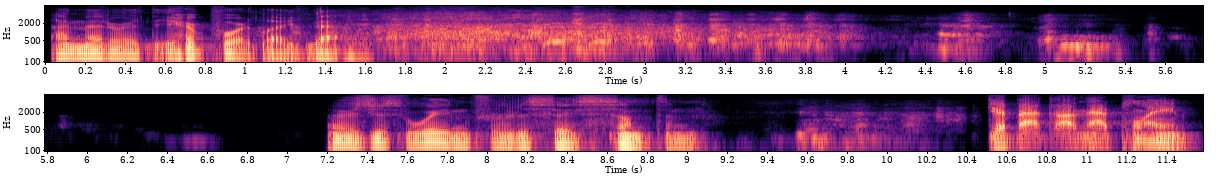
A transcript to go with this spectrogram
I met her at the airport like that. I was just waiting for her to say something. Get back on that plane.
